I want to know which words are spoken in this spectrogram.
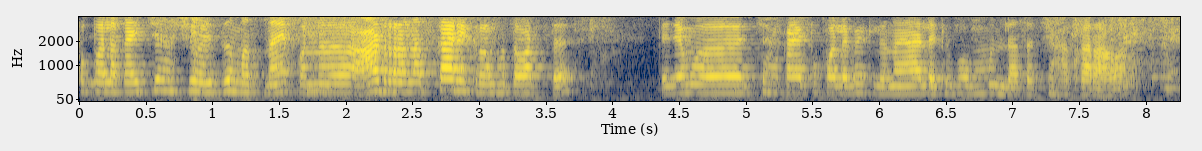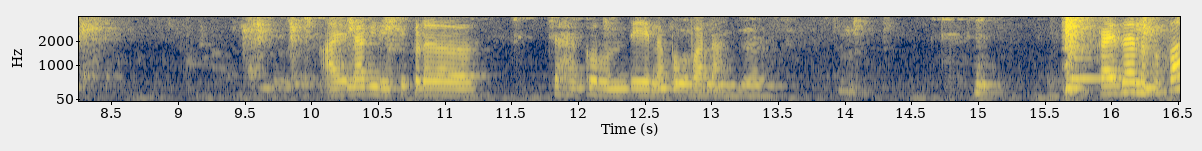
पप्पाला काही चहाशिवाय जमत नाही पण आडरानात कार्यक्रम होता वाटतं. त्याच्यामुळं चहा काय पप्पाला भेटलं नाही आलं की पप्पा म्हणलं आता चहा करावा. आई लागली तिकडं चहा करून द्यायला पप्पाला. काय झालं पप्पा.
